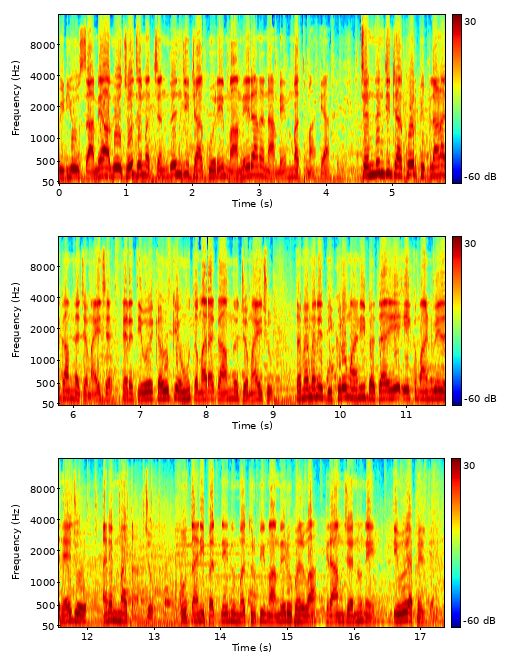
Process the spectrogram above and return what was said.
વીડિયો સામે આવ્યો છે જેમાં ચંદનજી ઠાકોરે મામેરાના નામે મત માંગ્યા. ચંદનજી ઠાકોર પીપલાણા ગામના જમાઈ છે, ત્યારે તેઓએ કહ્યું કે હું તમારા ગામનો જમાઈ છું. તમે મને દીકરો માની બધાએ એક માંડવે રહેજો અને મત આપજો. પોતાની પત્નીનું મતરૂપી મામેરું ભરવા ગ્રામજનોને તેઓએ અપીલ કરી.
